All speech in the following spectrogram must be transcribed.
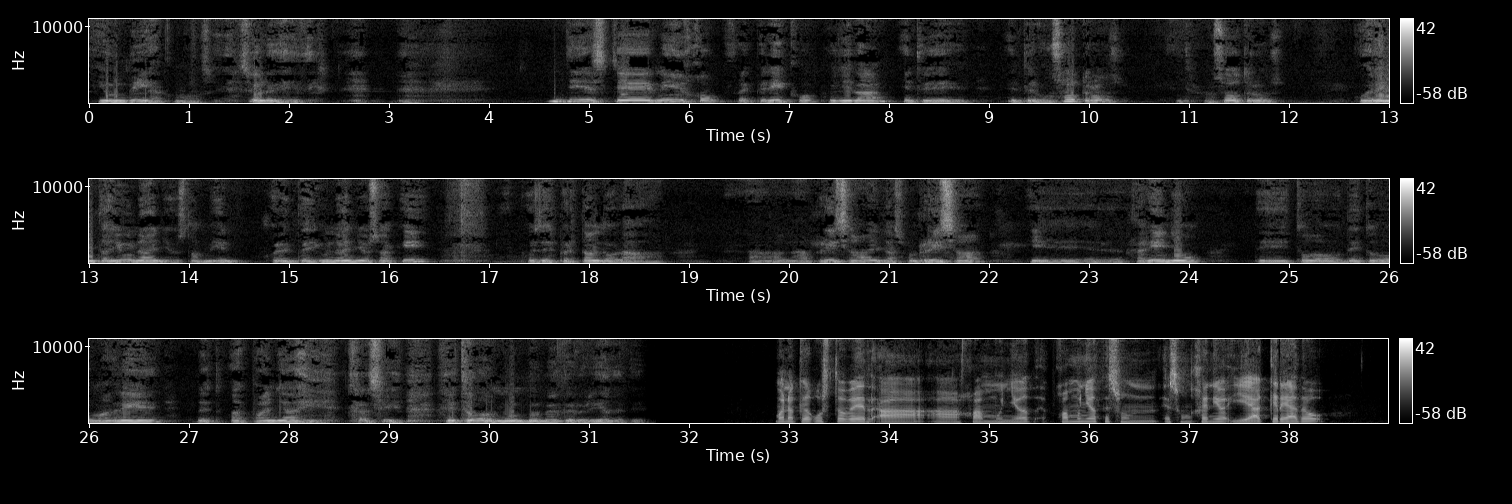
Y un día, como se suele decir. Y este, mi hijo, Federico, pues entre, entre vosotros, entre nosotros, 41 años también, 41 años aquí, pues despertando la, la, risa y la sonrisa y el cariño de todo, de todo Madrid, de toda España y casi de todo el mundo, me atrevería a decir. Bueno, qué gusto ver a, Juan Muñoz. Juan Muñoz es un, es un genio y ha creado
